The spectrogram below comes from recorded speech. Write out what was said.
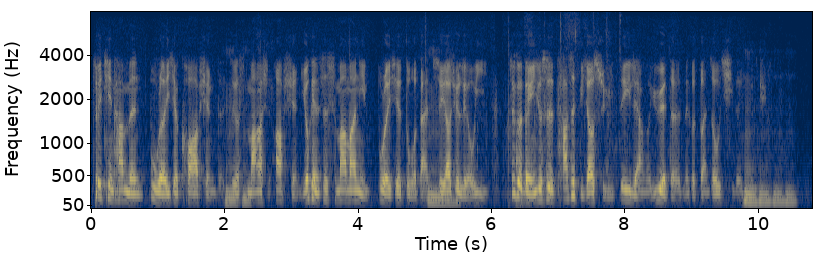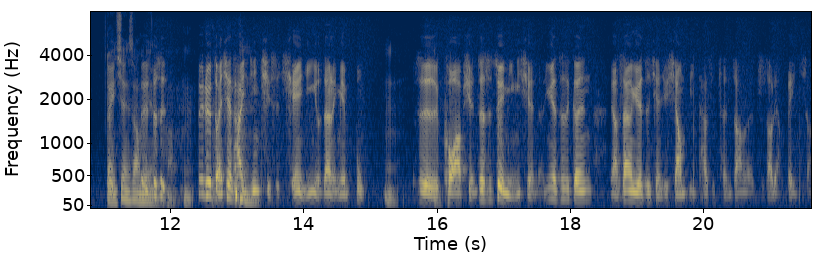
最近他们布了一些 call option 的这个 smart option，有可能是 smart money 布了一些多单，所以要去留意。这个等于就是它是比较属于这一两个月的那个短周期的一个剧嗯嗯。短线上面，对，就是对对，短线它已经其实钱已经有在里面布，嗯，是 call option，这是最明显的，因为这是跟。两三个月之前去相比，它是成长了至少两倍以上。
